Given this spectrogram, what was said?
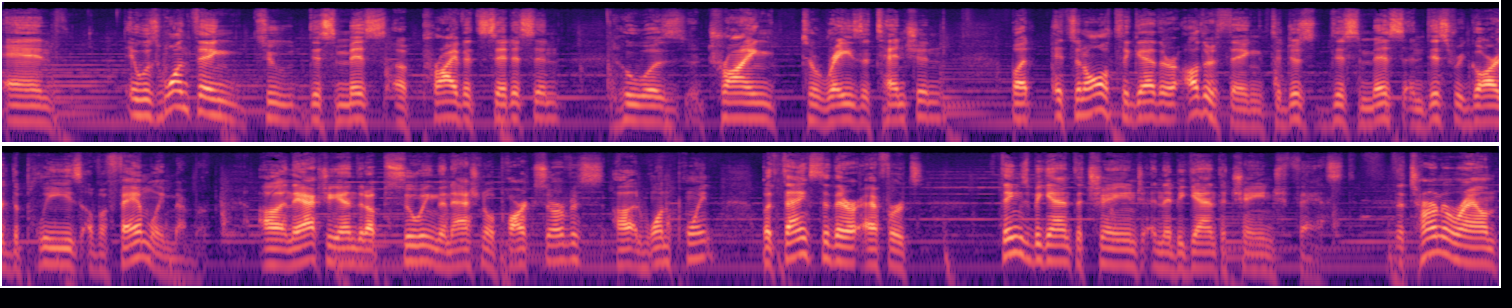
And it was one thing to dismiss a private citizen who was trying to raise attention, but it's an altogether other thing to just dismiss and disregard the pleas of a family member. Uh, and they actually ended up suing the National Park Service uh, at one point. But thanks to their efforts, things began to change and they began to change fast. The turnaround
